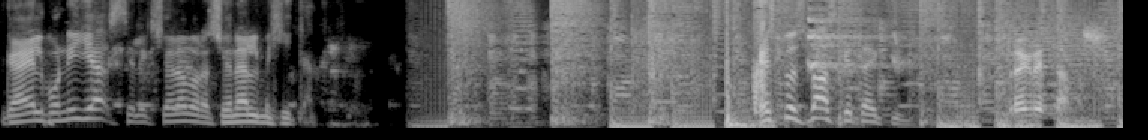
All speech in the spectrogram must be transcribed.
Gael Bonilla, seleccionado nacional mexicano. Esto es Básquet aquí. Regresamos.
